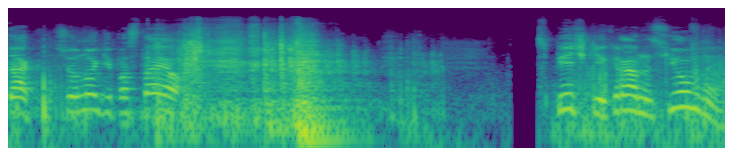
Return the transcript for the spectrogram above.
Так, все, ноги поставил. С печки экраны съемные.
